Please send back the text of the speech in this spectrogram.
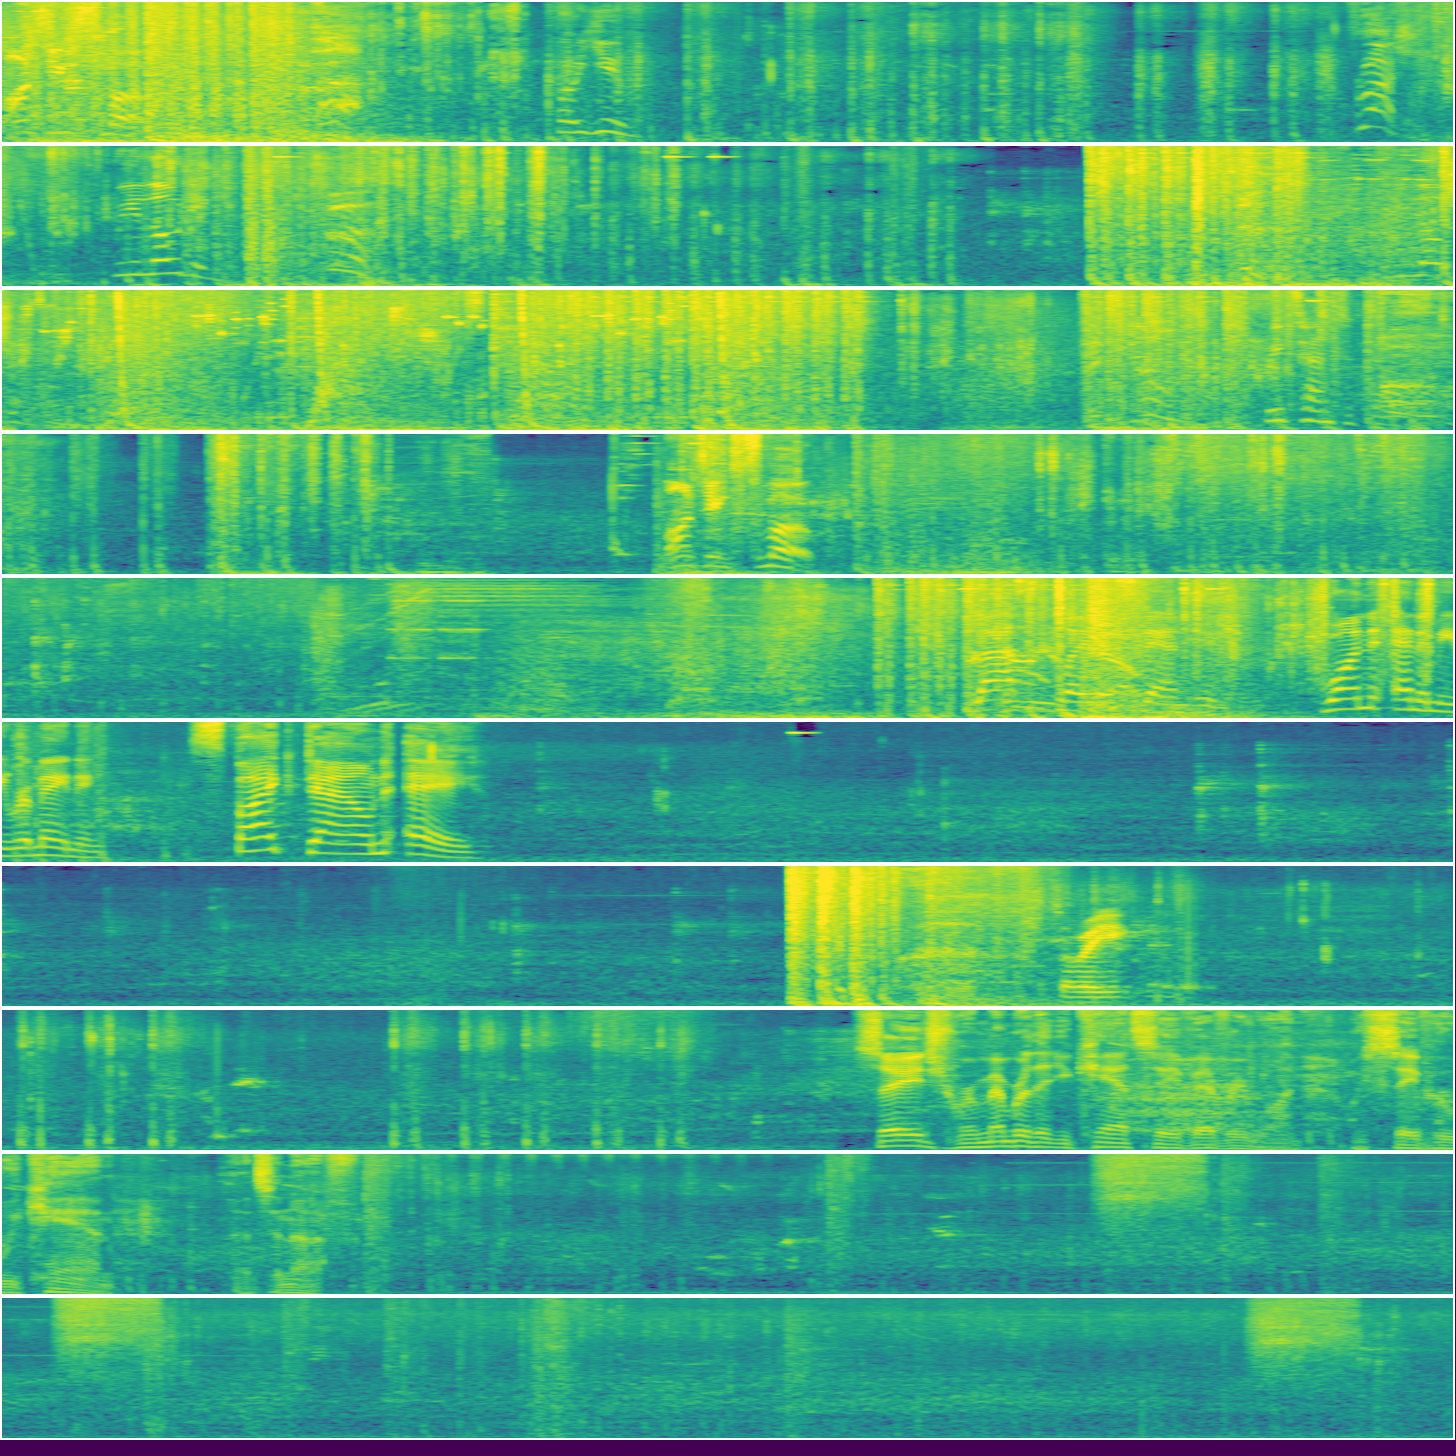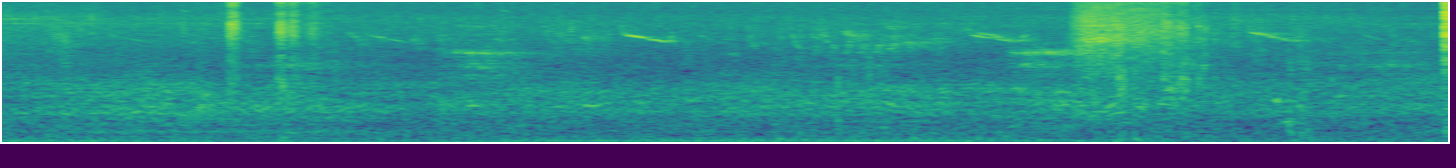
Launching smoke! For you. Flash! Reloading. Reloading. Return to dust. Launching smoke! One enemy remaining. Spike down A. Sorry. Sage, remember that you can't save everyone. We save who we can. That's enough.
